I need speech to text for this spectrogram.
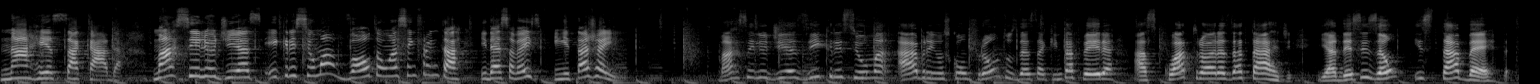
na ressacada. Marcílio Dias e Criciúma voltam a se enfrentar, e dessa vez em Itajaí. Marcílio Dias e Criciúma abrem os confrontos desta quinta-feira às 4 horas da tarde e a decisão está aberta.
